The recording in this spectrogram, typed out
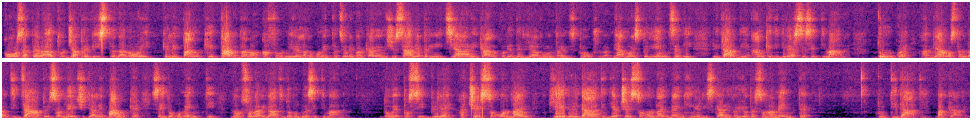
cosa peraltro già prevista da noi che le banche tardano a fornire la documentazione bancaria necessaria per iniziare i calcoli della voluntary disclosure. Abbiamo esperienza di ritardi anche di diverse settimane. Dunque abbiamo standardizzato i solleciti alle banche se i documenti non sono arrivati dopo due settimane. Dove è possibile accesso online, chiedo i dati di accesso online banking e li scarico io personalmente tutti i dati bancari.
